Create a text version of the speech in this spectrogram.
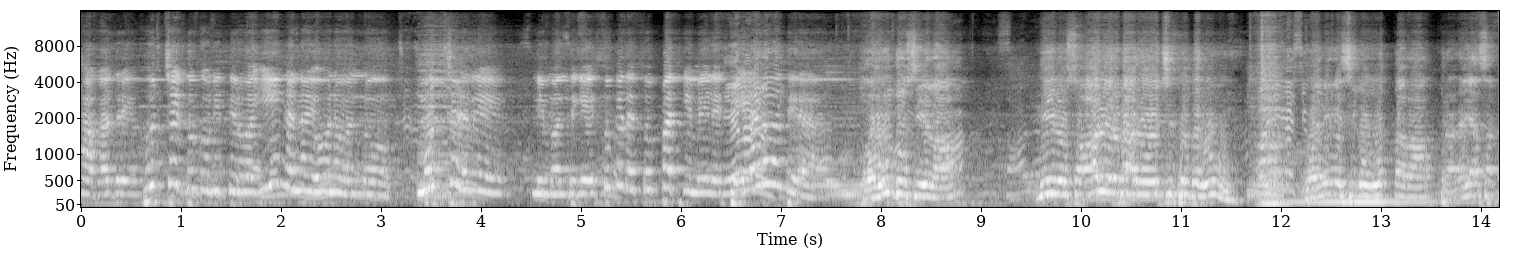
ಹಾಗಾದರೆ ಹುಚ್ಚದ್ದು ಕುಣಿತಿರುವ ಈ ನನ್ನ ಯೌವನವನ್ನು ಮುಚ್ಚಿಡದೆ ನಿಮ್ಮೊಂದಿಗೆ ಸುಖದ ಸುಪ್ಪತ್ತಿಗೆ ಮೇಲೆ ತೇಲಾಡುವಂತೀರಾ ಹೌದು ಸೀಲಾ. ನೀನು ಸಾವಿರ ಬಾರಿ ಯೋಚಿಸಿದರು ಕೊನೆಗೆ ಸಿಗುವ ಉತ್ತರ ಪ್ರಣಯಸಕ.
